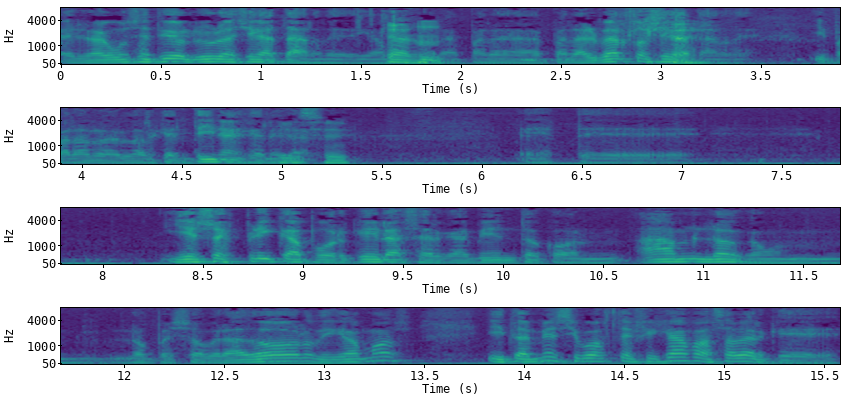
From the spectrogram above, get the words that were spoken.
en algún sentido Lula llega tarde, digamos, Claro. para, para, Alberto llega tarde, y para la Argentina en Sí, general. sí. Este, y eso explica por qué el acercamiento con AMLO, con López Obrador, digamos. Y también si vos te fijás vas a ver que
